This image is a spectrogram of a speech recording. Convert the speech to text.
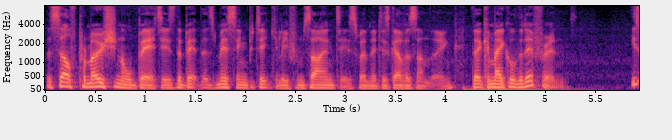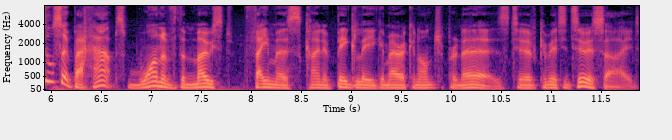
the self promotional bit, is the bit that's missing, particularly from scientists when they discover something that can make all the difference. He's also perhaps one of the most famous kind of big league American entrepreneurs to have committed suicide.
